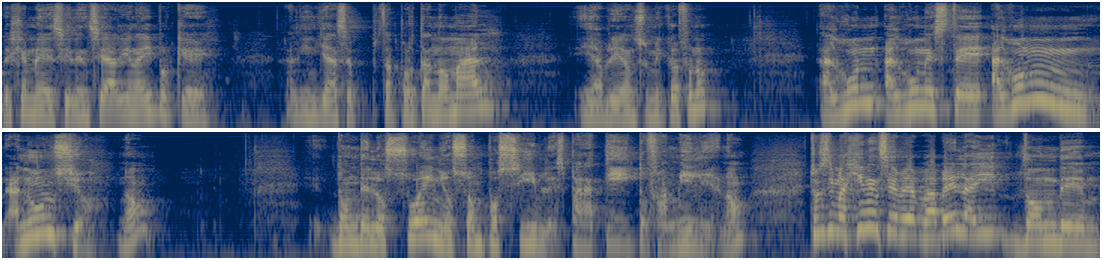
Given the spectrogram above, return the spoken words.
déjenme silenciar a alguien ahí porque alguien ya se está portando mal y abrieron su micrófono algún, algún, este, algún anuncio, ¿no? Donde los sueños son posibles para ti y tu familia, ¿no? Entonces imagínense Babel ahí donde...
